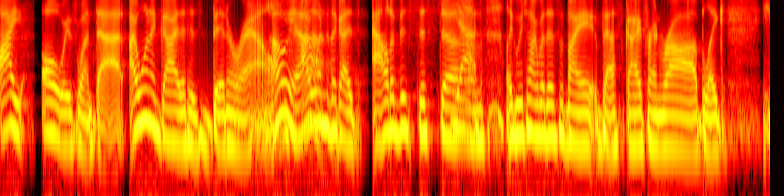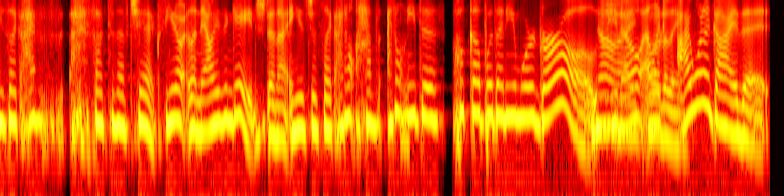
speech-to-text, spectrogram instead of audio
I always want that. I want a guy that has been around. Oh, yeah. I want the guy that's out of his system. Yes. Like we talk about this with my best guy friend Rob. Like he's like, I've, I've fucked enough chicks. You know, and now he's engaged, and I, he's just like, I don't have, I don't need to hook up with any more girls. No, you know, I And, like, totally- I want a guy that,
